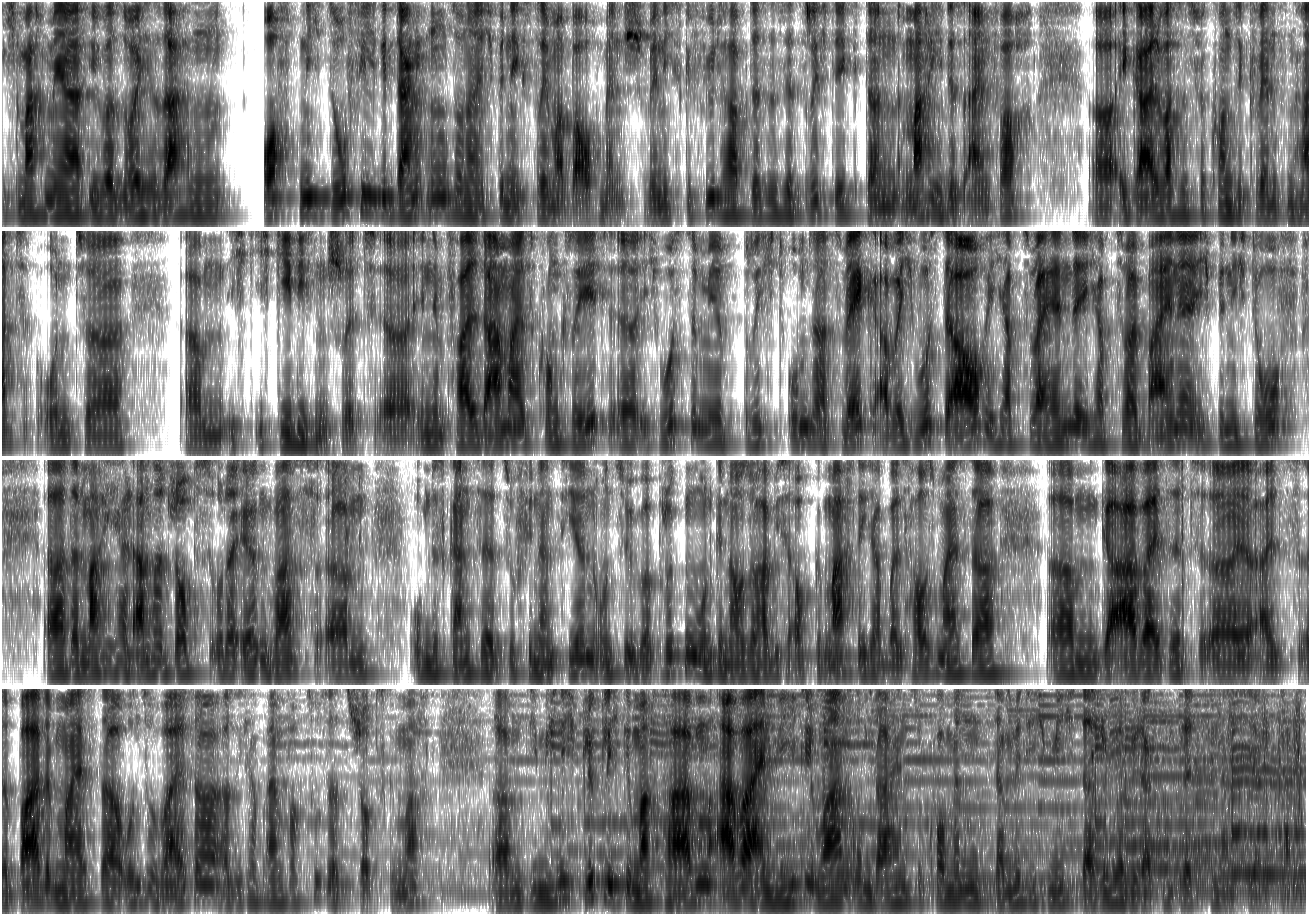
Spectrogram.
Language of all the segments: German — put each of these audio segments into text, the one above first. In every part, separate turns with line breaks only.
ich mache mir über solche Sachen oft nicht so viel Gedanken, sondern ich bin extremer Bauchmensch. Wenn ich das Gefühl habe, das ist jetzt richtig, dann mache ich das einfach, äh, egal was es für Konsequenzen hat. Und äh, ähm, ich, ich gehe diesen Schritt. Äh, in dem Fall damals konkret, äh, ich wusste, mir bricht Umsatz weg, aber ich wusste auch, ich habe zwei Hände, ich habe zwei Beine, ich bin nicht doof. Äh, dann mache ich halt andere Jobs oder irgendwas, ähm, um das Ganze zu finanzieren und zu überbrücken. Und genauso habe ich es auch gemacht. Ich habe als Hausmeister ähm, gearbeitet, als Bademeister und so weiter. Also ich habe einfach Zusatzjobs gemacht die mich nicht glücklich gemacht haben, aber ein Vehikel waren, um dahin zu kommen, damit ich mich darüber wieder komplett finanzieren kann.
